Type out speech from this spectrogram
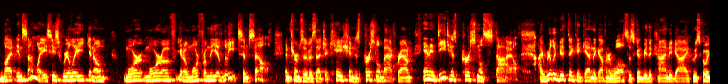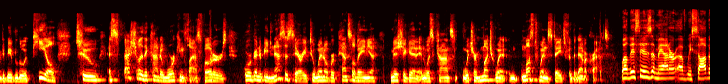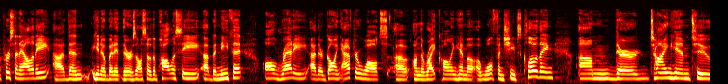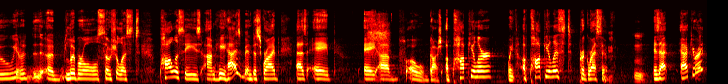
but in some ways, he's really, you know, more more of you know more from the elites himself in terms of his education his personal background and indeed his personal style. I really do think again the governor walz is going to be the kind of guy who's going to be able to appeal to especially the kind of working class voters who are going to be necessary to win over Pennsylvania, Michigan, and Wisconsin, which are much win, must win states for the Democrats. Well, this is a matter of we saw the personality, uh, then, you know, but it, there is also the policy uh, beneath it. Already, uh, they're going after Walz uh, on the right, calling him a, a wolf in sheep's clothing. Um, they're tying him to, you know, liberal socialist policies. Um, he has been described as a, a uh, oh gosh, a popular, wait, a populist progressive. Mm. Is that accurate?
